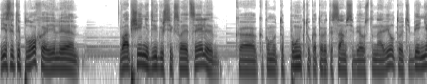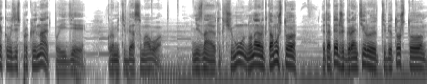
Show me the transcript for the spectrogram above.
Если ты плохо или вообще не двигаешься к своей цели, к какому-то пункту, который ты сам себе установил, то тебе некого здесь проклинать, по идее, кроме тебя самого. Не знаю это к чему, но, наверное, к тому, что это опять же гарантирует тебе то, что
